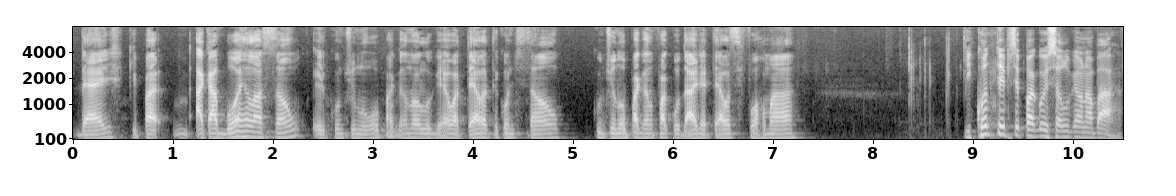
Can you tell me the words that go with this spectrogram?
10 que pa- acabou a relação, ele continuou pagando aluguel até ela ter condição, continuou pagando faculdade até ela se formar. E quanto tempo você pagou esse aluguel na barra?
